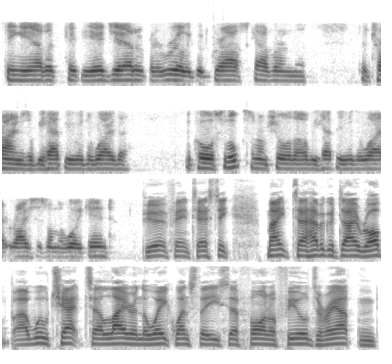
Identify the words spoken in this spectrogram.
sting out of it, keep the edge out of it, but a really good grass cover, and the, the trainers will be happy with the way the, the course looks, and I'm sure they'll be happy with the way it races on the weekend. Pure, fantastic. Mate, uh, have a good day, Rob. Uh, we'll chat uh, later in the week once these uh, final fields are out, and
